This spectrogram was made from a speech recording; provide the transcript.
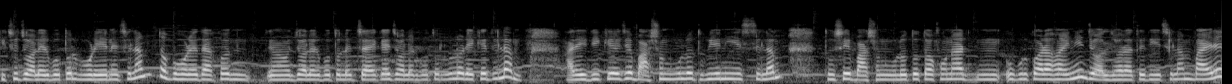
কিছু জলের বোতল ভরে এনেছিলাম। তো ভরে দেখো জলের বোতলের জায়গায় জলের বোতলগুলো রেখে দিলাম। আর এইদিকে ওই যে বাসনগুলো ধুয়ে নিয়ে এসেছিলাম। তো সেই বাসনগুলো তো তখন আর উবুর করা হয়নি, জল ঝরাতে দিয়েছিলাম বাইরে।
